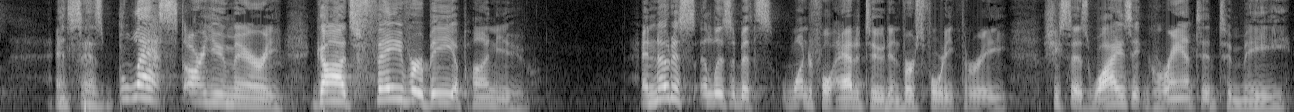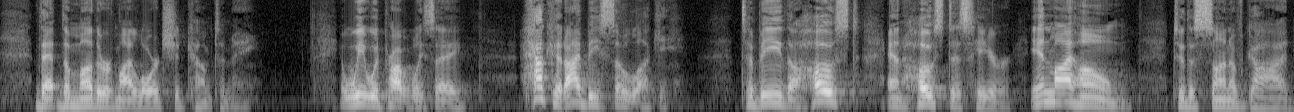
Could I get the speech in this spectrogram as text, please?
and says, Blessed are you, Mary. God's favor be upon you. And notice Elizabeth's wonderful attitude in verse 43. She says, Why is it granted to me that the mother of my Lord should come to me? We would probably say, how could I be so lucky to be the host and hostess here in my home to the Son of God?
